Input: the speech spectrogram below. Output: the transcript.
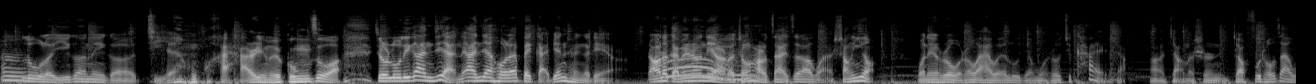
嗯。录了一个那个节目，还还是因为工作，就是录了一个案件，那案件后来被改编成一个电影，然后它改编成电影呢，哦。正好在资料馆上映。我那个时候我说我还会录节目，我说去看一下。啊，讲的是叫《复仇在我》，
